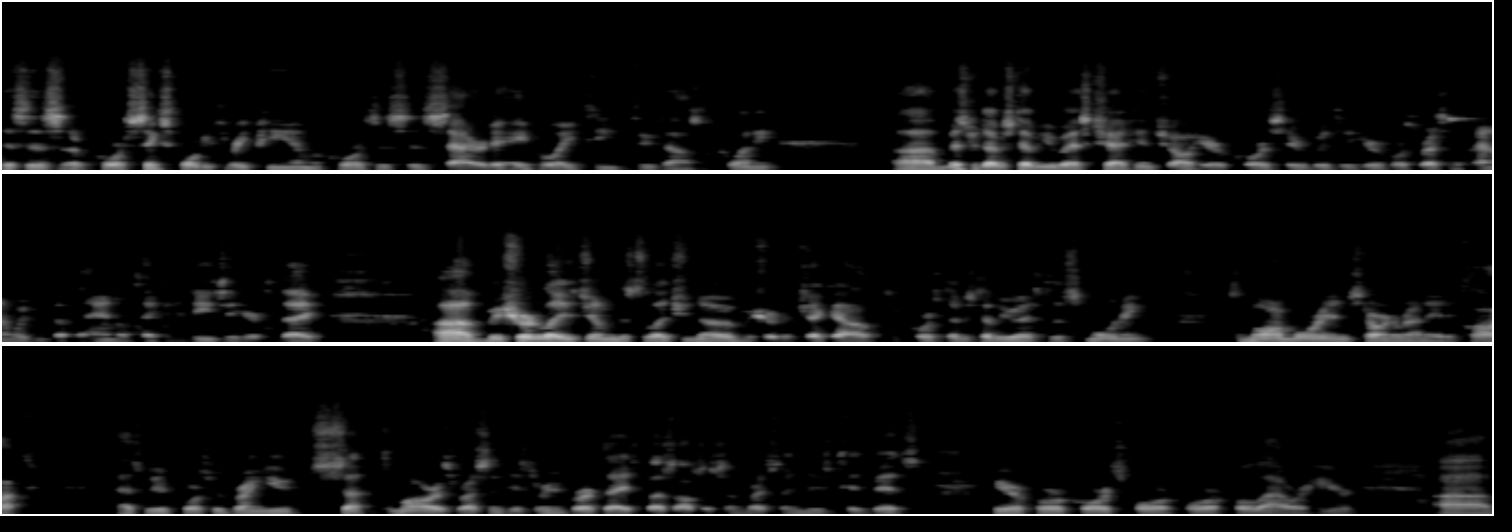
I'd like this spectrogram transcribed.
This is, of course, 6:43 p.m. Of course, this is Saturday, April 18th, 2020. Uh, Mr. WWS Chad Henshaw here, of course, here with you here, of course, rest of the panel waking up the handle, taking it easy here today. Uh, be sure, ladies and gentlemen, just to let you know, be sure to check out, of course, WWS this morning, tomorrow morning, starting around 8 o'clock, as we, of course, will bring you tomorrow's wrestling history and birthdays, plus also some wrestling news tidbits here for, of course, for for a full hour here. Uh,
